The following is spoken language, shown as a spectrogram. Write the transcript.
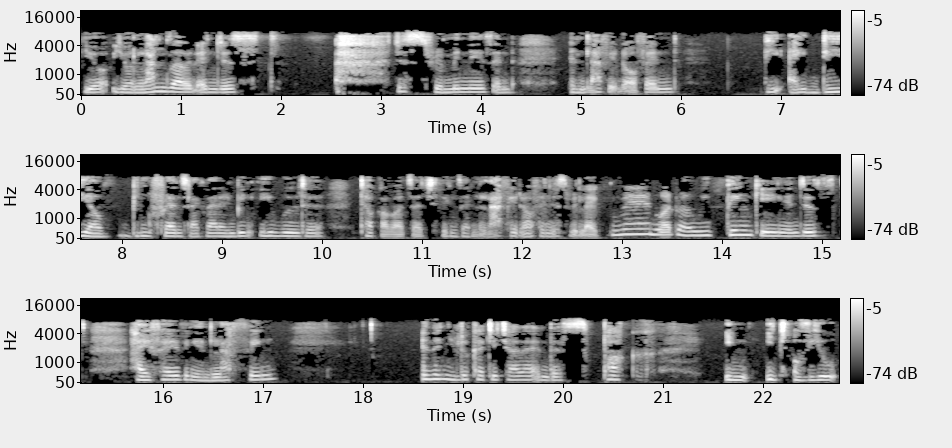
your your lungs out and just just reminisce and and laugh it off and the idea of being friends like that and being able to talk about such things and laugh it off and just be like, man, what were we thinking? And just high fiving and laughing. And then you look at each other and the spark in each of you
